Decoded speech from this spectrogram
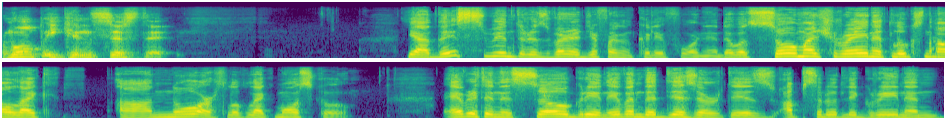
won't be consistent. Yeah, this winter is very different in California. There was so much rain, it looks now like uh, north, look like Moscow. Everything is so green. Even the desert is absolutely green and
